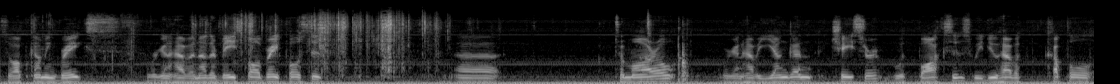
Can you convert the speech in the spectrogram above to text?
So upcoming breaks, we're going to have another baseball break posted uh, tomorrow. We're going to have a Young Gun Chaser with boxes. We do have a couple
